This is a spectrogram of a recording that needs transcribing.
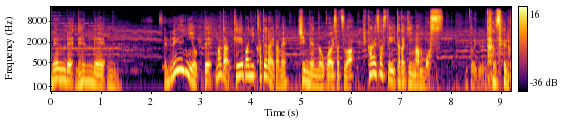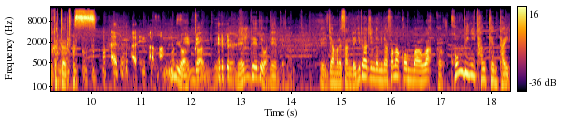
年齢、年齢、うん。例によってまだ競馬に勝てないため新年のご挨拶は控えさせていただきマンモスという男性の方です 意味わかんねえんだよ年齢ではねえんだよなえージャーマネさんレギュラー陣の皆様こんばんは。うんコンビニ探検隊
